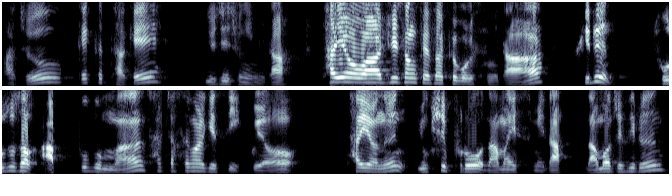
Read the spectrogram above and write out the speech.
아주 깨끗하게 유지 중입니다. 타이어와 휠 상태 살펴보겠습니다. 휠은 조수석 앞부분만 살짝 생활기스 있고요. 타이어는 60% 남아 있습니다. 나머지 휠은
